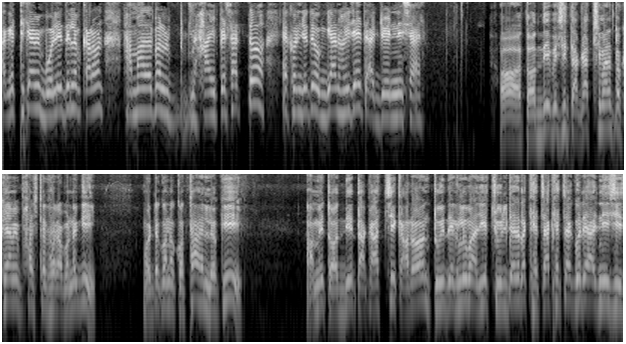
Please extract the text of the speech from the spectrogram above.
আগের থেকে আমি বলে দিলাম, কারণ আমার অল্প হাই প্রেশার তো, এখন যদি অজ্ঞান হয়ে যায়, তার জন্য স্যার। ও, তোর দিয়ে বেশি তাকাচ্ছি মানে তোকে আমি ফার্স্টে ধরাবো নাকি? ওটা কোনো কথা হলো কি? আমি তোর দিয়ে তাকাচ্ছি, কারণ তুই দেখলুম আজকে চুলটা যারা খেচা খেচা করে আজ নিয়েছিস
